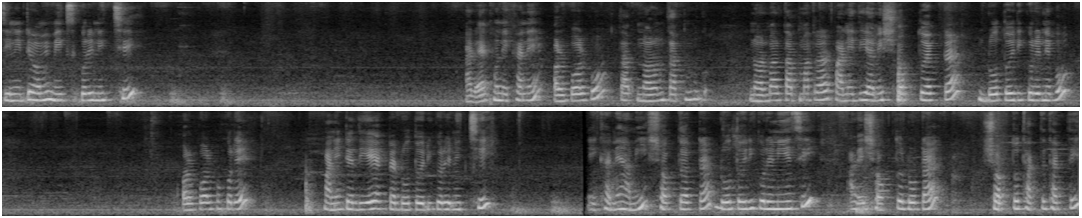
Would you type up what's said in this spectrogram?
চিনিটাও আমি মিক্স করে নিচ্ছি। আর এখন এখানে অল্প অল্প তাপ, নরম তাপ, নর্মাল তাপমাত্রার পানি দিয়ে আমি শক্ত একটা ডো তৈরি করে নেব। অল্প অল্প করে পানিটা দিয়ে একটা ডো তৈরি করে নিচ্ছি। এখানে আমি শক্ত একটা ডো তৈরি করে নিয়েছি। আর এই শক্ত ডোটা শক্ত থাকতে থাকতেই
